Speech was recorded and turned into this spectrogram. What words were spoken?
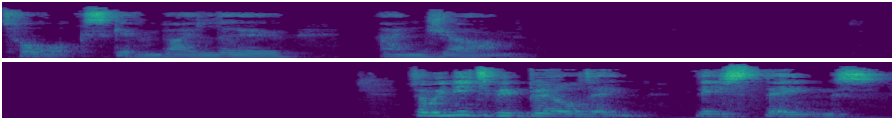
talks given by Lou and John. So we need to be building these things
